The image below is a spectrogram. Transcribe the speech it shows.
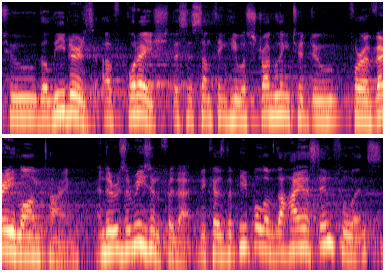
to the leaders of Quraysh. This is something he was struggling to do for a very long time. And there is a reason for that, because the people of the highest influence,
